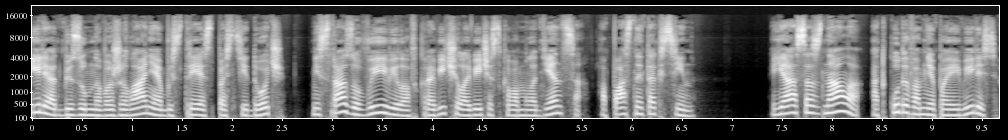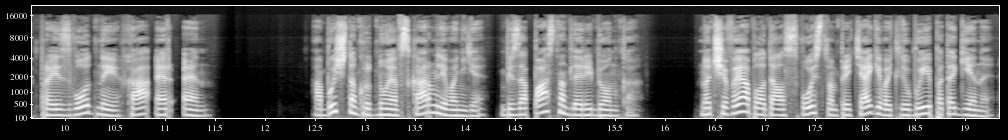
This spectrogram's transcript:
или от безумного желания быстрее спасти дочь, не сразу выявила в крови человеческого младенца опасный токсин. Я осознала, откуда во мне появились производные ХРН. Обычно грудное вскармливание безопасно для ребенка, но ЧВ обладал свойством притягивать любые патогены,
